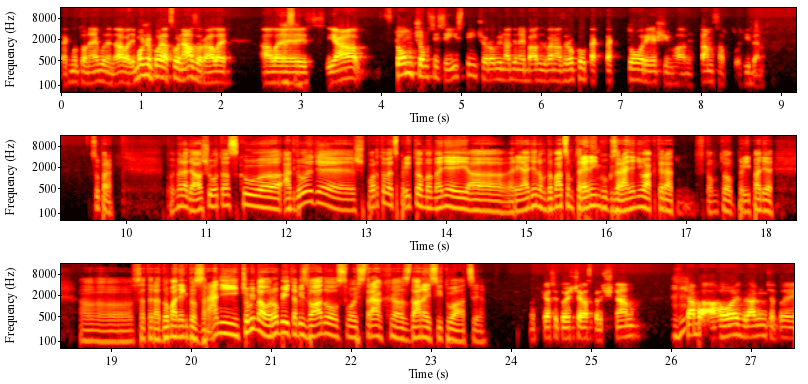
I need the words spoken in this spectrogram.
tak mu to nebudem dávať. Môžem povedať svoj názor, ale, ale ja tom, čom si si istý, čo robím na dennej báze 12 rokov, tak, tak to riešim hlavne. Tam sa hýbem. Super. Poďme na ďalšiu otázku. Ak dôjde športovec pri tom menej uh, riadenom domácom tréningu k zraneniu, ak teda v tomto prípade uh, sa teda doma niekto zraní, čo by mal robiť, aby zvládol svoj strach z danej situácie? Ja si to ešte raz prečítam. Uh-huh. Čaba, ahoj, zdravím ťa, to je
